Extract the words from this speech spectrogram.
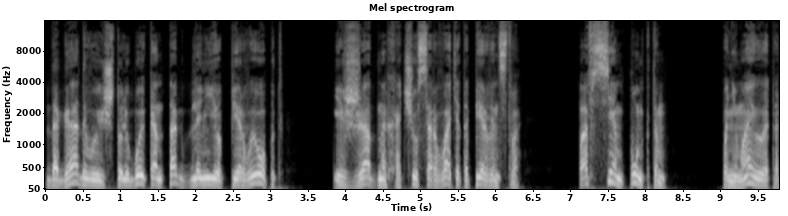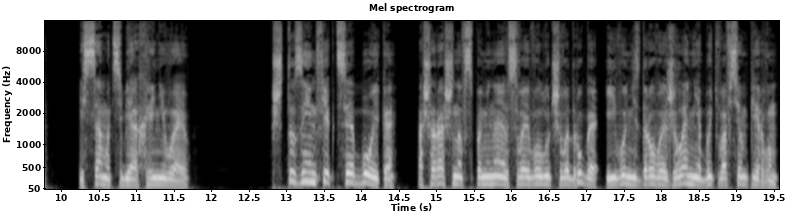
Догадываюсь, что любой контакт для нее первый опыт. И жадно хочу сорвать это первенство. По всем пунктам. Понимаю это и сам от себя охреневаю. Что за инфекция бойка? Ошарашенно вспоминаю своего лучшего друга и его нездоровое желание быть во всем первым.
